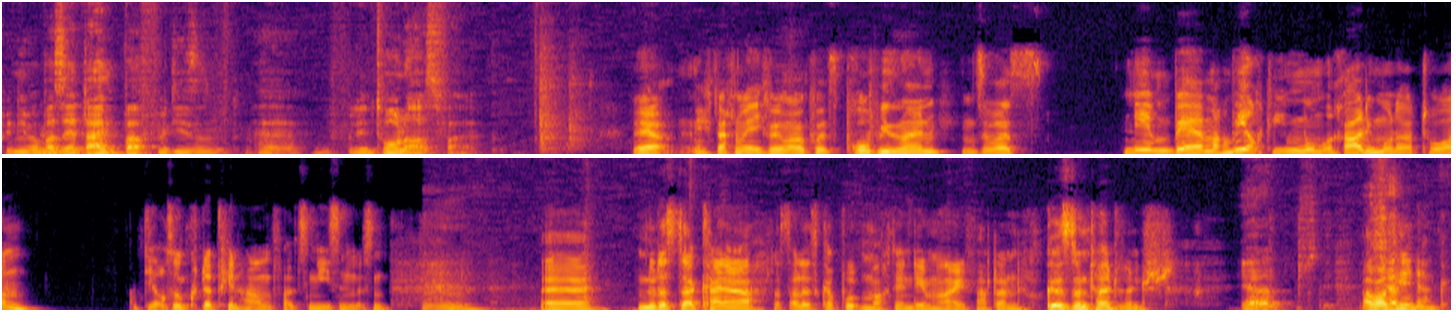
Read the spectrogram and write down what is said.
Bin ihm aber sehr dankbar für diesen, äh, für den Tonausfall. Ja, ich dachte mir, ich will mal kurz Profi sein und sowas nebenbei machen, wie auch die Mo- Radiomoderatoren, die auch so ein Knöpfchen haben, falls sie niesen müssen. Mhm. Äh, nur, dass da keiner das alles kaputt macht, indem er einfach dann Gesundheit wünscht. Ja, Aber ich hab- vielen Dank.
